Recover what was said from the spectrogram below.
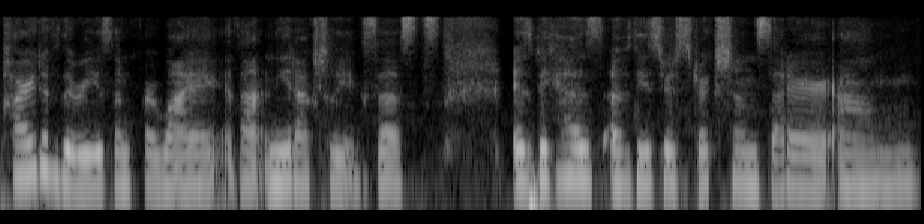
part of the reason for why that need actually exists is because of these restrictions that are um,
